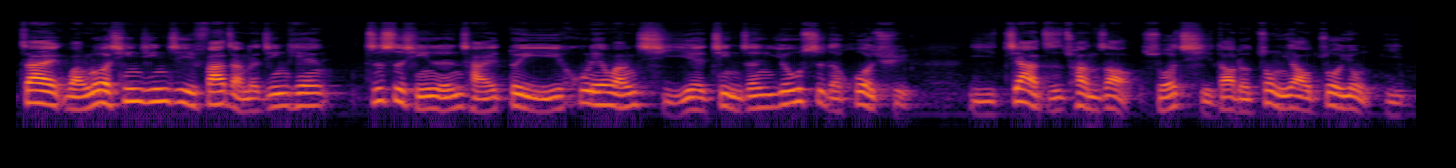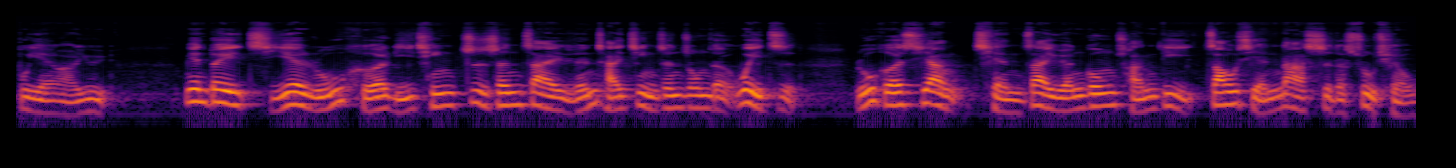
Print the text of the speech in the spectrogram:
在网络新经济发展的今天，知识型人才对于互联网企业竞争优势的获取以价值创造所起到的重要作用已不言而喻。面对企业如何厘清自身在人才竞争中的位置，如何向潜在员工传递招贤纳士的诉求？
